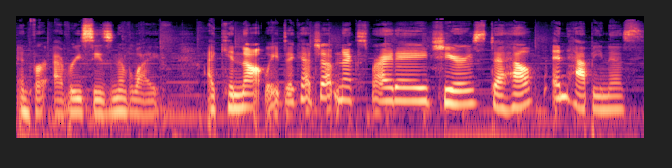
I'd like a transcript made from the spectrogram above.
and for every season of life. I cannot wait to catch up next Friday. Cheers to health and happiness.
